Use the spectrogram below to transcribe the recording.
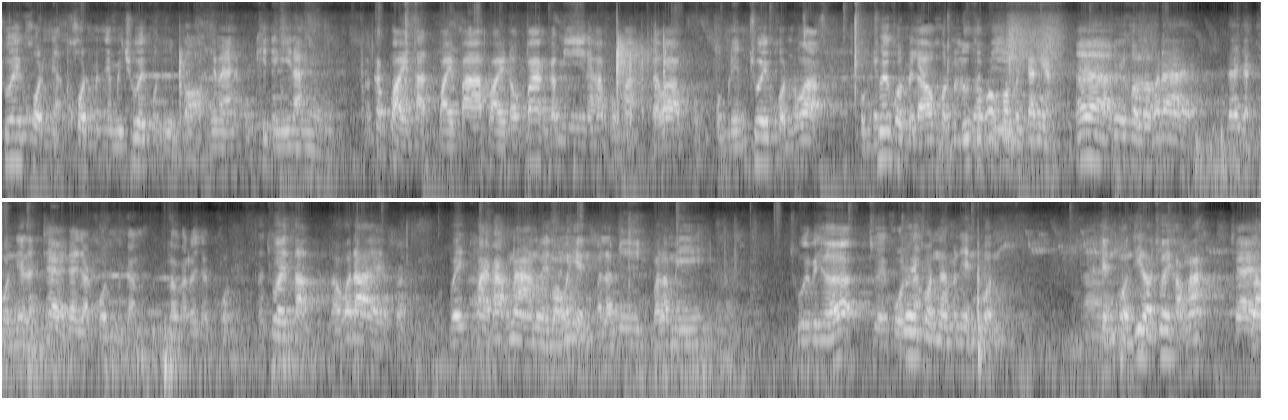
ช่วยคนเนี่ย คนมันยังไปช่วยคนอื่นต่อใช่ไหมผมคิดอย่างนี้นะแล้วก็ปล่อยสัตว์ปล่อยปลาปล่อยนกบ้างก็มีนะครับ ผมอะแต่ว่าผมผมเน้นช่วยคนเพราะว่า ผมช่วยคนไปแล้วคนมันรู้สึเรากก็ดีคนเหมือนกันไงเออช่วยคนเราก็ได้ได้จากคนเนี่ยแหละใช่ได้จากคนเหมือนกัน เราก็ได้จากคนถ้าช่วยสัตว์เราก็ได้แบบไว้ภายภาคหน้าหน่วยมองไม่เห็นบารมีบารมีช่วยไปเถอะช่วยคนช่วยคนนะมันเห็นผล อ่า เห็นผลที่เราช่วยเขานะใช่ เรา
